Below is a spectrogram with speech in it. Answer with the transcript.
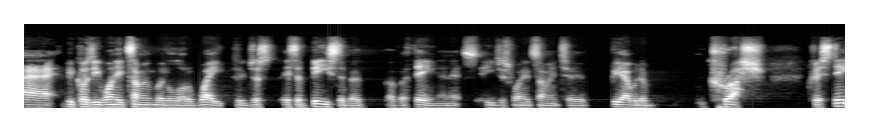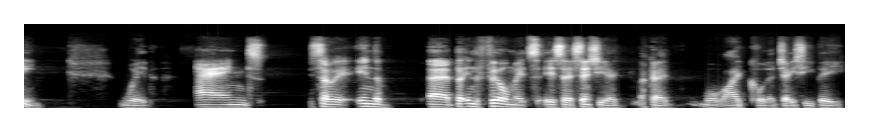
uh, because he wanted something with a lot of weight to just it's a beast of a of a thing and it's he just wanted something to be able to crush Christine with and so in the uh, but in the film it's it's essentially a like a what I'd call a JCB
